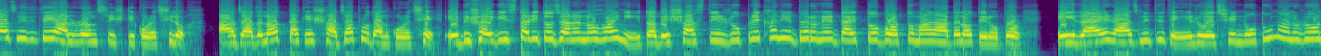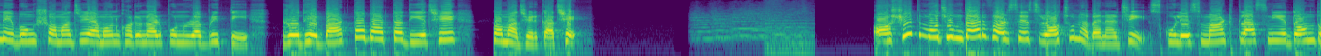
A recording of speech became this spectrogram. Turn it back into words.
রাজনীতিতে আলোড়ন সৃষ্টি করেছিল। আজ আদালত তাকে সাজা প্রদান করেছে। এ বিষয়ে বিস্তারিত জানানো হয়নি, তবে শাস্তির রূপরেখা নির্ধারণের দায়িত্ব বর্তমান আদালতের ওপর। এই রায় রাজনীতিতে রয়েছে নতুন আলোড়ন এবং সমাজে এমন ঘটনার পুনরাবৃত্তি। রোধে বার্তা বার্তা দিয়েছে সমাজের কাছে। অসিত মজুমদার ভার্সেস রচনা ব্যানার্জি। স্কুলে স্মার্ট ক্লাস নিয়ে দ্বন্দ্ব।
